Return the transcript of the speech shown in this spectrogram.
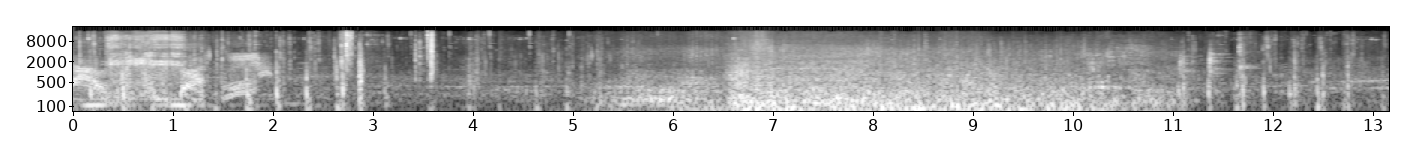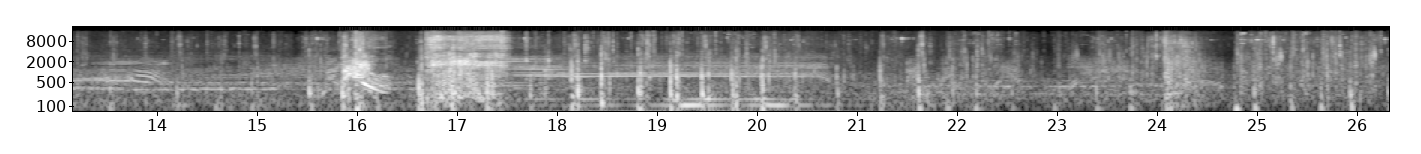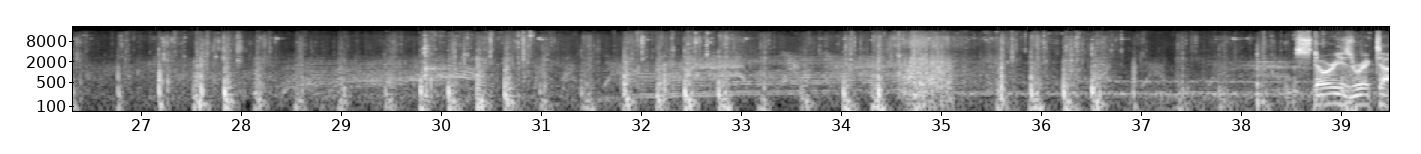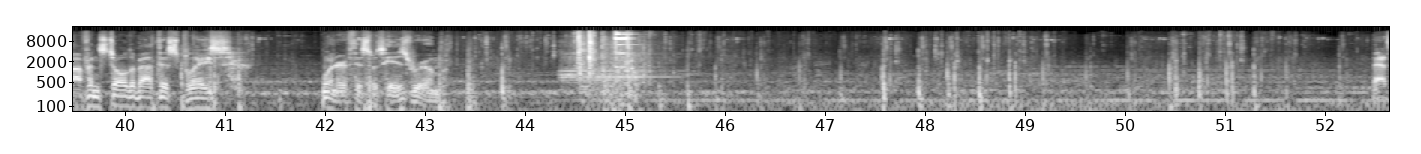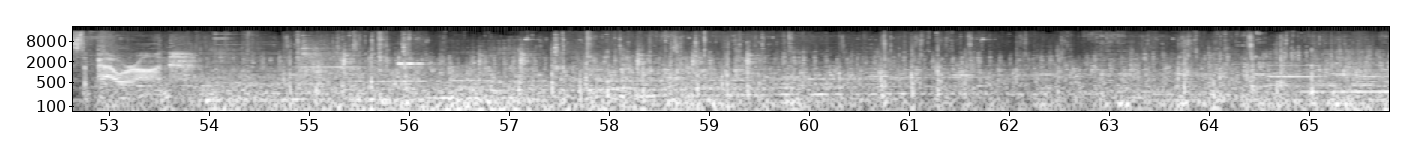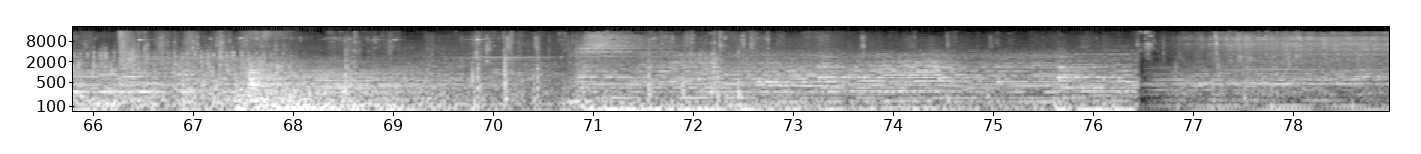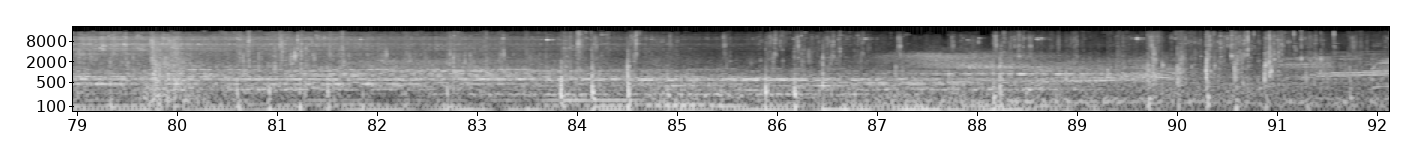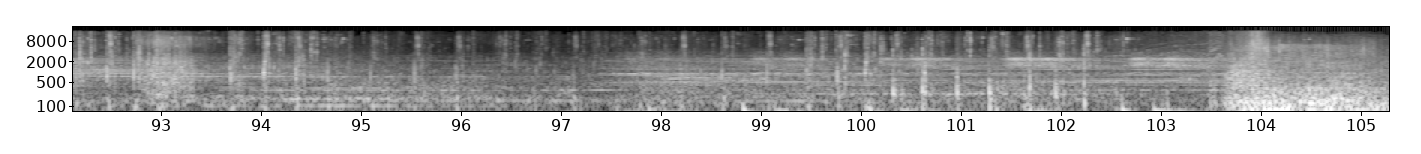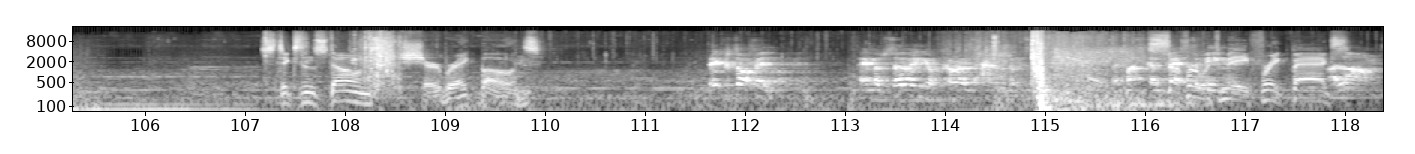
Close. Stories Richtofen told about this place. Wonder if this was his room. That's the power on. Sticks and stones sure break bones. Richtofen, I am observing your current actions. I must confess Suffer with me, freak bags. alarmed.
